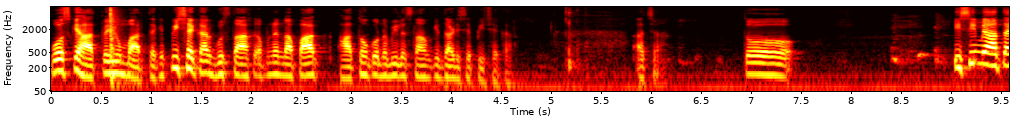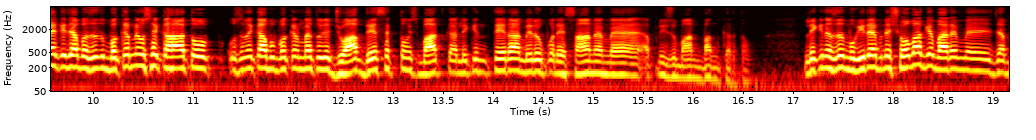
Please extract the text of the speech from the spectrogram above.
وہ اس کے ہاتھ پہ یوں مارتے کہ پیچھے کر گستاخ، اپنے ناپاک ہاتھوں کو نبی الاسلام کی داڑھی سے پیچھے کر۔ اچھا تو اسی میں آتا ہے کہ جب حضرت بکر نے اسے کہا تو اس نے کہا، ابو بکر، میں تجھے جواب دے سکتا ہوں اس بات کا، لیکن تیرا میرے اوپر احسان ہے، میں اپنی زبان بند کرتا ہوں. لیکن حضرت مغیرہ ابن شعبہ کے بارے میں جب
